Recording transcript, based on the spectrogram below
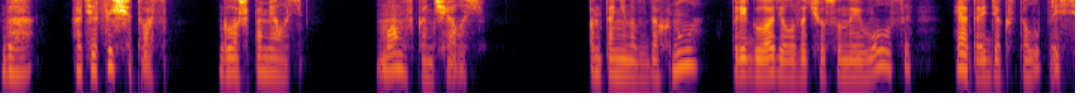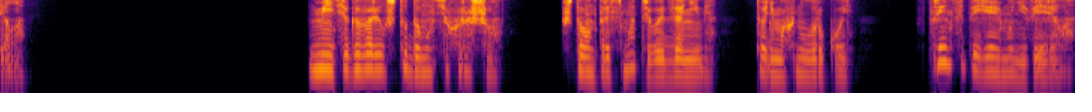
«Да, отец ищет вас», — Глаша помялась. «Мама скончалась». Антонина вздохнула, пригладила зачесанные волосы и, отойдя к столу, присела. Митя говорил, что дома все хорошо, что он присматривает за ними. Тоня махнула рукой. В принципе, я ему не верила.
